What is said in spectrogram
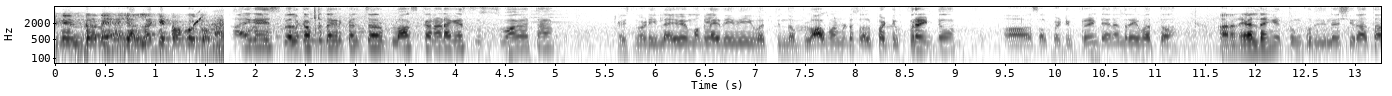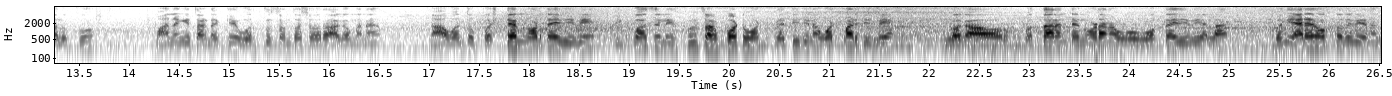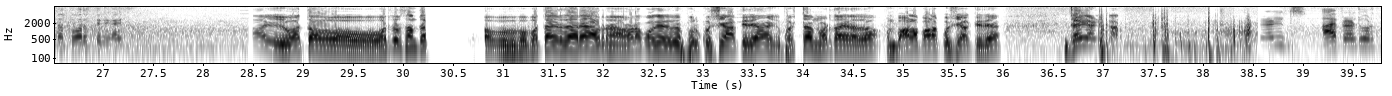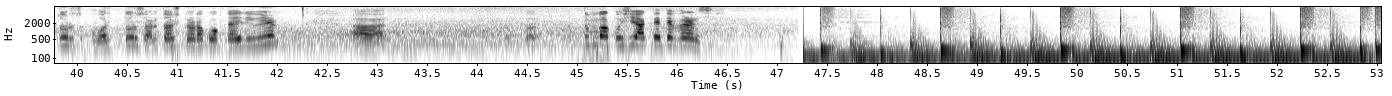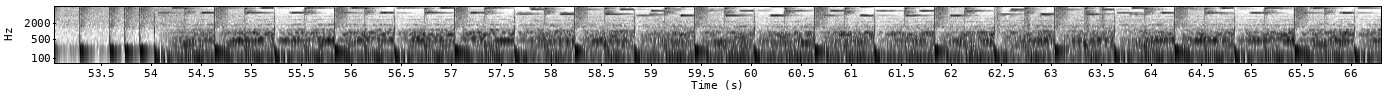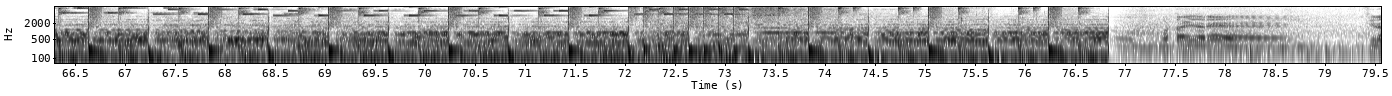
ನೀರಿನಿಂದನೇ ಎಲ್ಲ ಕೆಟ್ಟೋಗೋದು. Hi guys welcome to agriculture blogs ಕನ್ನಡಗೆ ಸ್ವಾಗತ guys ನೋಡಿ, ಇಲ್ಲ ಇವೇ ಮಗಳ ಇದ್ದೀವಿ. ಇವತ್ತಿಂದು ಬ್ಲಾಗ್ ಬಂದ್ಬಿಟ್ಟು ಸ್ವಲ್ಪ ಡಿಫ್ರೆಂಟು ಸ್ವಲ್ಪ ಡಿಫ್ರೆಂಟ್ ಏನಂದರೆ ಇವತ್ತು? ನಾನು ಹೇಳ್ದಂಗೆ ತುಮಕೂರು ಜಿಲ್ಲೆ ಶಿರಾ ತಾಲೂಕು, ಮಾನಂಗಿ ತಾಂಡಕ್ಕೆ ವರ್ತು ಸಂತೋಷ್ ಅವರ ಆಗಮನ. ನಾವಂತೂ ಫಸ್ಟ್ ಟೈಮ್ ನೋಡ್ತಾ ಇದ್ದೀವಿ. ಬಿಗ್ ಬಾಸಲ್ಲಿ ಫುಲ್ ಸಪೋರ್ಟ್ ಓಟ್ ಪ್ರತಿದಿನ ಓಟ್ ಮಾಡ್ತಿದ್ವಿ. ಇವಾಗ ಅವ್ರು ಬರ್ತಾರಂತೆ, ನೋಡೋಣ ಹೋಗ್ತಾ ಇದ್ದೀವಿ ಎಲ್ಲ. ಬಂದು ಯಾರ್ಯಾರು ಹೋಗ್ತಾ ಇದೀವಿ ಏನಂತ ತೋರಿಸ್ತೀನಿ ಗೈಸ್ ಇವತ್ತು ವರ್ತೂರ್ ಸಂತ ಬರ್ತಾ ಇದ್ದಾರೆ. ಅವ್ರನ್ನ ನೋಡಕ್ ಹೋಗಿದ್ವಿ ಫುಲ್ ಖುಷಿ ಆಗ್ತಿದೆ. ಫಸ್ಟ್ ಟೈಮ್ ನೋಡ್ತಾ ಇರೋದು. ಭಾಳ ಭಾಳ ಖುಷಿ ಆಗ್ತಿದೆ. ಜೈ Adkar friends hi friends Varthur Varthur Santosh ನೋಡಕ್ ಹೋಗ್ತಾ ಇದ್ದೀವಿ ತುಂಬ ಖುಷಿ ಆಗ್ತೈತೆ ಫ್ರೆಂಡ್ಸ್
